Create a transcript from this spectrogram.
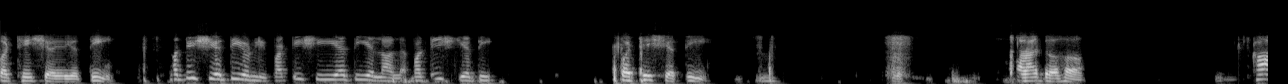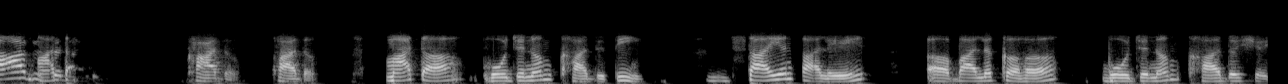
पठिष्यति। पठिष्यति ओन्लि पठिष्यति अल्ल पठिष्यति। पठिष्यति। खादः। खाद् खाद खाद। माता भोजनं खादति। सायङ्काले बालकः भोजनं खादशय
